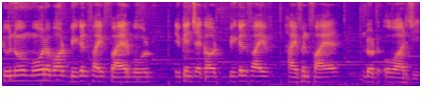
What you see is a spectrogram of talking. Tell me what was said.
To know more about BeagleV-Fire board, you can check out beaglev-fire.org.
